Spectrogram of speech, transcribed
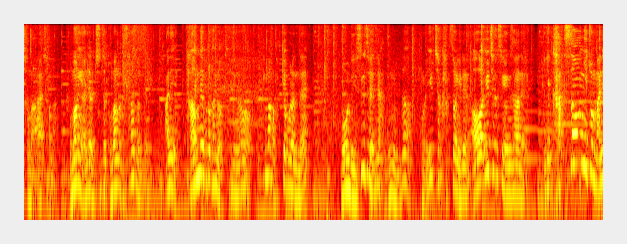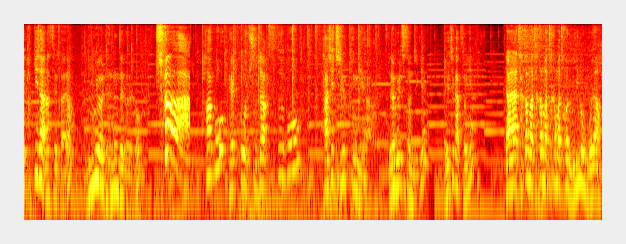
아, 잠깐만, 아 잠깐만. 도망이 아니라 진짜 도망가서 사라졌네. 아니 다음 map으로 가면 어떻게 해요? 테마가 바뀌어 버렸네. 어 근데 슬슬 애들이 안 죽는다. 잠깐만 1차 각성이래. 어 1차 각성 여기서 하네. 이게 각성이 좀 많이 바뀌지 않았을까요? 리뉴얼 됐는데 그래도. 차! 하고 백호 주작 쓰고 다시 질풍기야. 이러면 1차 전직이야? 아, 1차 각성이야? 야야 잠깐만 잠깐만 잠깐만 저건 리노 뭐야?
